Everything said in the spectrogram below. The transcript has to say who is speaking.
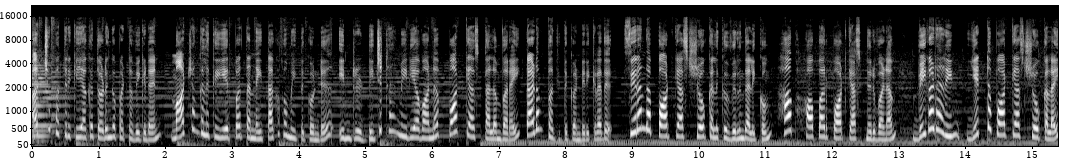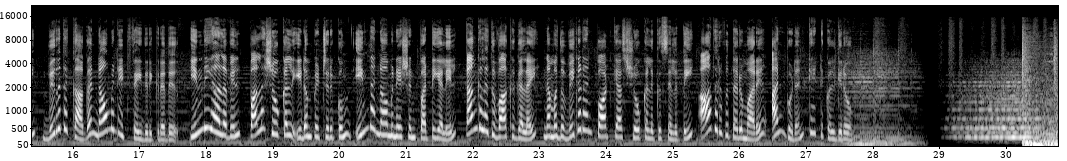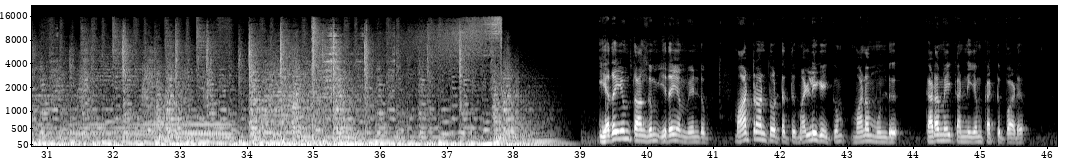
Speaker 1: அச்சு பத்திரிகையாக தொடங்கப்பட்ட விகடன் மாற்றங்களுக்கு ஏற்ப தன்னை தகவமைத்துக் கொண்டு இன்று டிஜிட்டல் மீடியாவான பாட்காஸ்ட் தளம் வரை தடம் பதித்துக் கொண்டிருக்கிறது. சிறந்த பாட்காஸ்ட் ஷோக்களுக்கு விருந்தளிக்கும் ஹப் ஹாப்பர் பாட்காஸ்ட் நிறுவனம் விகடனின் எட்டு பாட்காஸ்ட் ஷோக்களை விருதுக்காக நாமினேட் செய்திருக்கிறது. இந்திய அளவில் பல ஷோக்கள் இடம்பெற்றிருக்கும் இந்த நாமினேஷன் பட்டியலில் தங்களது வாக்குகளை நமது விகடன் பாட்காஸ்ட் ஷோக்களுக்கு செலுத்தி ஆதரவு தருமாறு அன்புடன் கேட்டுக்கொள்கிறோம்.
Speaker 2: எதையும் தாங்கும் இதயம் வேண்டும். மாற்றான் தோட்டத்து மல்லிகைக்கும் மனம் உண்டு. கடமை கண்ணியம் கட்டுப்பாடு.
